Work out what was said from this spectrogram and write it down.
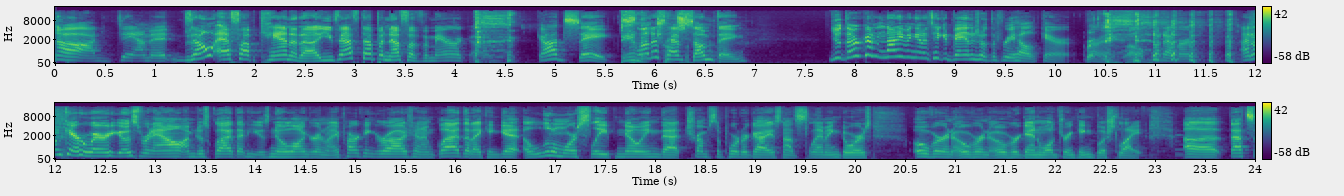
Ah, damn it. Don't F up Canada. You've effed up enough of America. God's sake. Damn Let it, us Trump have supporter. something. You're, they're gonna, not even going to take advantage of the free health care. All right, well, whatever. I don't care where he goes for now. I'm just glad that he is no longer in my parking garage, and I'm glad that I can get a little more sleep knowing that Trump supporter guy is not slamming doors over and over and over again while drinking Busch Light. Uh, that's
